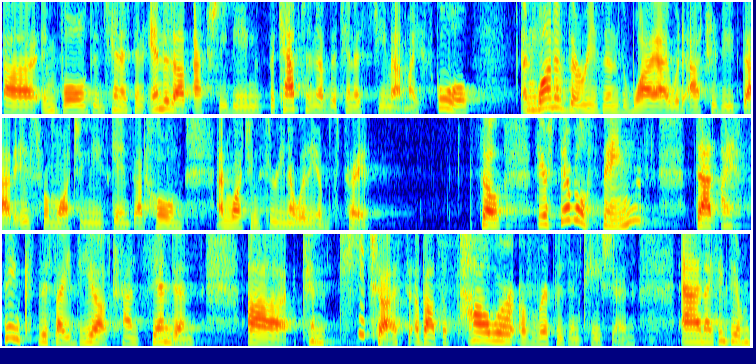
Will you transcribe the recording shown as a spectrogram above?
uh, involved in tennis and ended up actually being the captain of the tennis team at my school. And one of the reasons why I would attribute that is from watching these games at home and watching Serena Williams play. So there are several things that I think this idea of transcendence uh, can teach us about the power of representation. And I think there are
